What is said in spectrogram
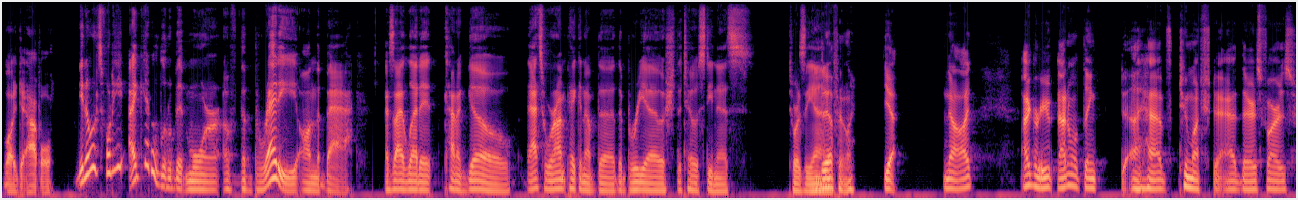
like apple. You know what's funny? I get a little bit more of the bready on the back as I let it kind of go. That's where I'm picking up the the brioche, the toastiness towards the end. Definitely. Yeah. No, I I agree. I don't think I have too much to add there as far as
